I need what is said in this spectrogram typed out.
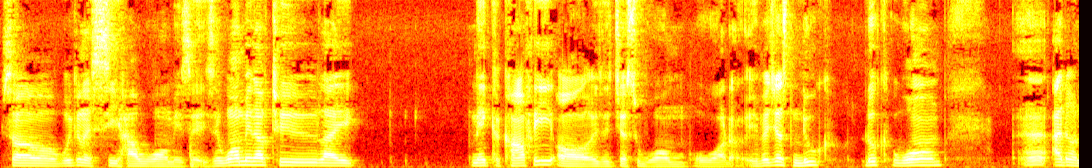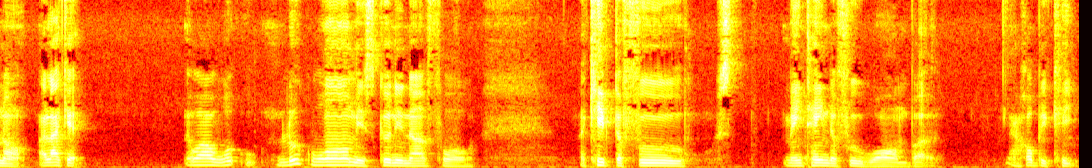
so we're gonna see how warm is it is it warm enough to like make a coffee or is it just warm water if it just look lukewarm uh, I don't know I like it well lukewarm is good enough for uh, keep the food maintain the food warm, but I hope it keep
